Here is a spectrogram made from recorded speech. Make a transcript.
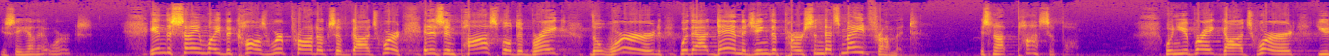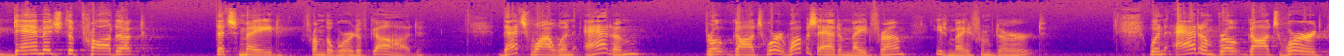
You see how that works? In the same way, because we're products of God's Word, it is impossible to break the Word without damaging the person that's made from it. It's not possible. When you break God's Word, you damage the product that's made from the Word of God. That's why when Adam broke God's Word, what was Adam made from? He's made from dirt. When Adam broke God's word,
